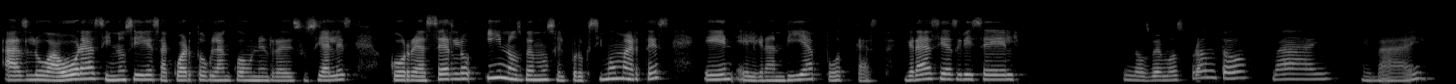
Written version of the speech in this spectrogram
hazlo ahora. Si no sigues a Cuarto Blanco aún en redes sociales, corre a hacerlo y nos vemos el próximo martes en el Gran Día Podcast. Gracias, Grisel. Nos vemos pronto. Bye. Bye bye.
